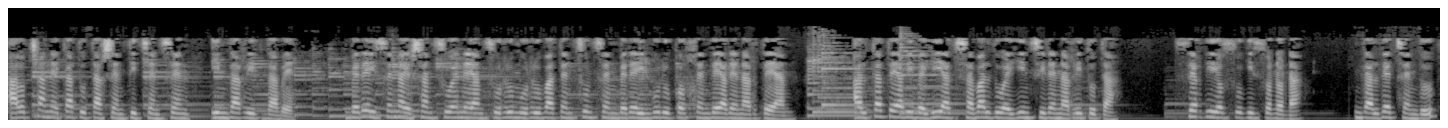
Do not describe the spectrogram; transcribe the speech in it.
ahotsa nekatuta sentitzen zen, indarrik gabe. Bere izena esan zuenean zurrumurru bat entzun zen bere inguruko jendearen artean. Altateari begiak zabaldu egin ziren harrituta. Zer diozu gizonona? Galdetzen dut?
